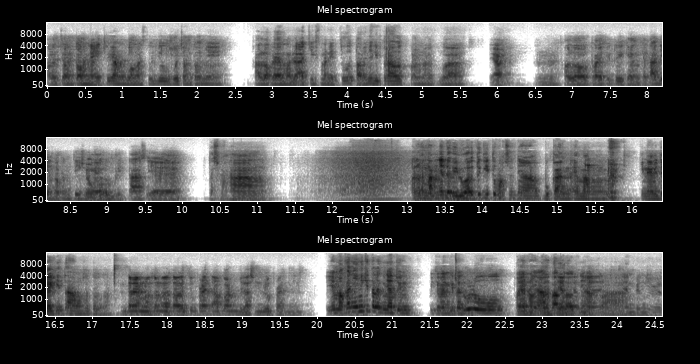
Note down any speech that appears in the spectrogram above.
Kalau contohnya itu yang gua nggak setuju, gua contohnya. Kalau kayak model achievement itu taruhnya di proud kalau menurut gua. Ya. Hmm, kalau pride itu kayak yang kayak tadi yang nggak penting, Show kayak lu beli tas ya tas mahal. Karena Datangnya dari luar tuh gitu maksudnya, bukan emang kinerja kita maksudnya. Ntar yang nonton nggak tahu itu pride apa, jelasin dulu pride nya. Iya makanya ini kita lagi nyatuin pikiran kita dulu. yang Pride-nya nonton apa, yang denger, apa. yang denger.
